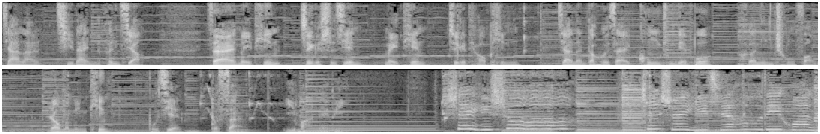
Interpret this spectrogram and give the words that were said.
迦南期待你的分享，在每天这个时间，每天这个调频，迦南都会在空中电波和您重逢。让我们明天不见不散，以马内利。谁说沉睡已久的花蕾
